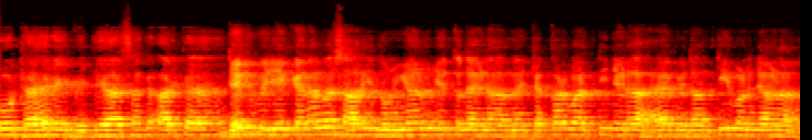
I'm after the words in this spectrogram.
ਕੋ ਠਹਿਰੇ ਵਿਦਿਆ ਸੰਗ ਅਰਕੈ। ਦਿਗ ਵਿਜੇ ਕਹਿੰਦਾ ਮੈਂ ਸਾਰੀ ਦੁਨੀਆ ਨੂੰ ਜਿੱਤ ਲੈਣਾ ਮੈਂ ਚੱਕਰਵਰਤੀ ਜਿਹੜਾ ਹੈ ਵਿਦਾਂਤੀ ਬਣ ਜਾਣਾ।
